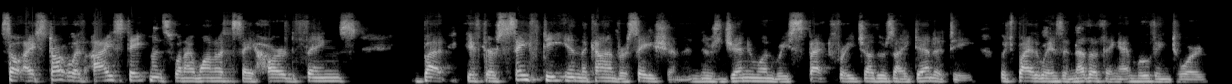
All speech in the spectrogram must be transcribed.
So I start with I statements when I want to say hard things but if there's safety in the conversation and there's genuine respect for each other's identity, which by the way is another thing I'm moving toward,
